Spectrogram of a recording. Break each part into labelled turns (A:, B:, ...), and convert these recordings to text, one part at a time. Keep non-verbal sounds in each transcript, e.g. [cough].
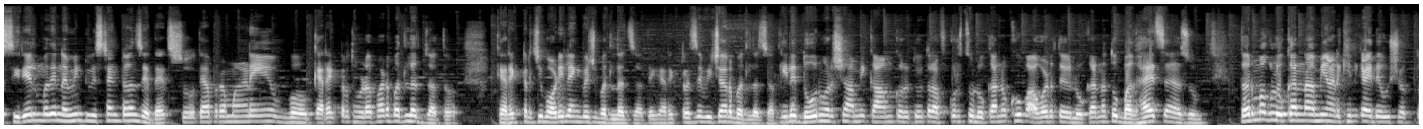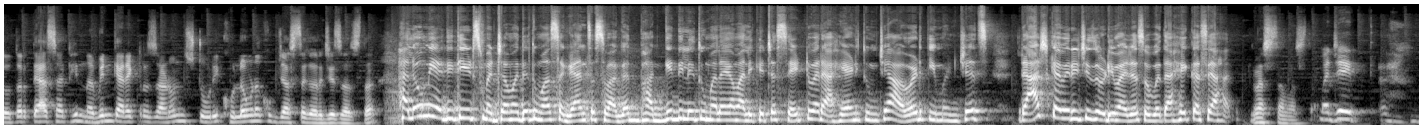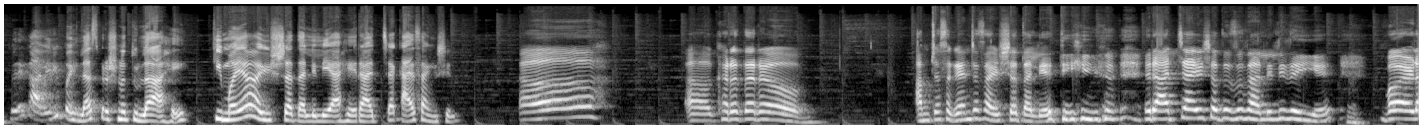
A: सिरियलमध्ये नवीन twist and turns येत आहेत सो त्याप्रमाणे कॅरेक्टर थोडंफार बदलत जातं. कॅरेक्टरची बॉडी लँग्वेज बदलत जाते कॅरेक्टरचे विचार बदलत जातात. गेले दोन वर्ष आम्ही काम करतोय तर ऑफकोर्स तो लोकांना खूप आवडतोय लोकांना तो बघायचा आहे अजून. तर मग लोकांना आम्ही आणखीन काय देऊ शकतो? तर त्यासाठी नवीन कॅरेक्टर जाणून स्टोरी खुलवणं खूप जास्त गरजेचं असतं.
B: हॅलो मी अदिती इट्स मज्जामध्ये तुम्हा सगळ्यांचं स्वागत. भाग्य दिले तुम्हाला या मालिकेच्या सेटवर आहे आणि तुमची आवडती म्हणजेच राज कावेरीची जोडी माझ्यासोबत आहे. कसे आहात?
A: मस्त मस्त.
C: मजेत.
B: बरं कावेरी पहिलाच प्रश्न तुला आहे. किमया आयुष्यात आलेली आहे. राजच्या काय सांगशील?
C: खरं तर आमच्या सगळ्यांच्याच आयुष्यात आली आहे ती. राजच्या आयुष्यात अजून आलेली नाही आहे पण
